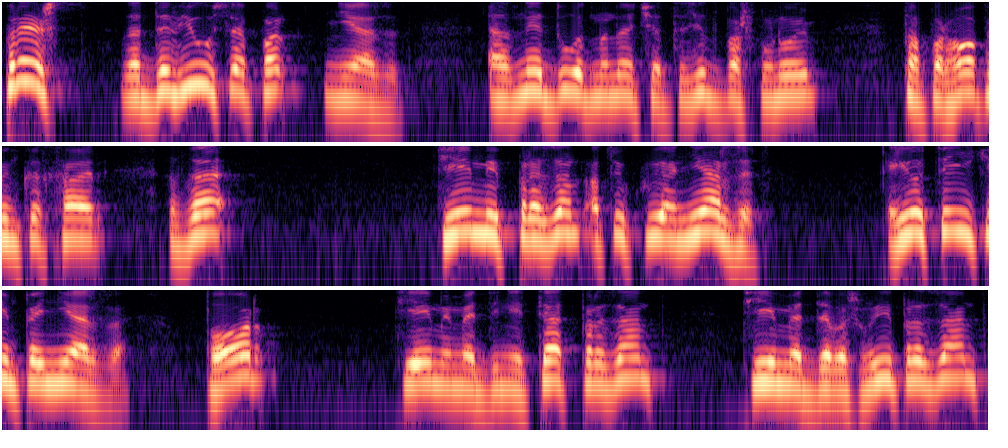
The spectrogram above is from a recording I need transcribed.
prisht dhe devijuese për njerëzit. Edhe ne duhet mendoj që të gjithë të bashkëpunojmë, ta përhapim këtë hajër dhe të jemi prezent aty ku janë njerëzit, e jo të ikim prej njerëzve, por të jemi me dinjitet prezent, të jemi me devotshmëri prezent,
